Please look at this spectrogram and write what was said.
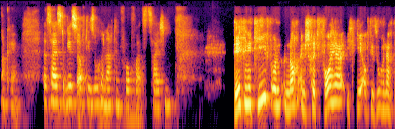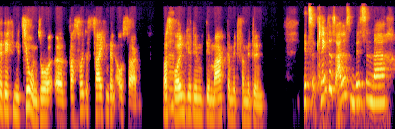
Okay. Das heißt, du gehst auf die Suche nach den Vorfahrtszeichen. Definitiv und noch einen Schritt vorher, ich gehe auf die Suche nach der Definition. So, äh, was soll das Zeichen denn aussagen? Was ja. wollen wir dem, dem Markt damit vermitteln? Jetzt klingt das alles ein bisschen nach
